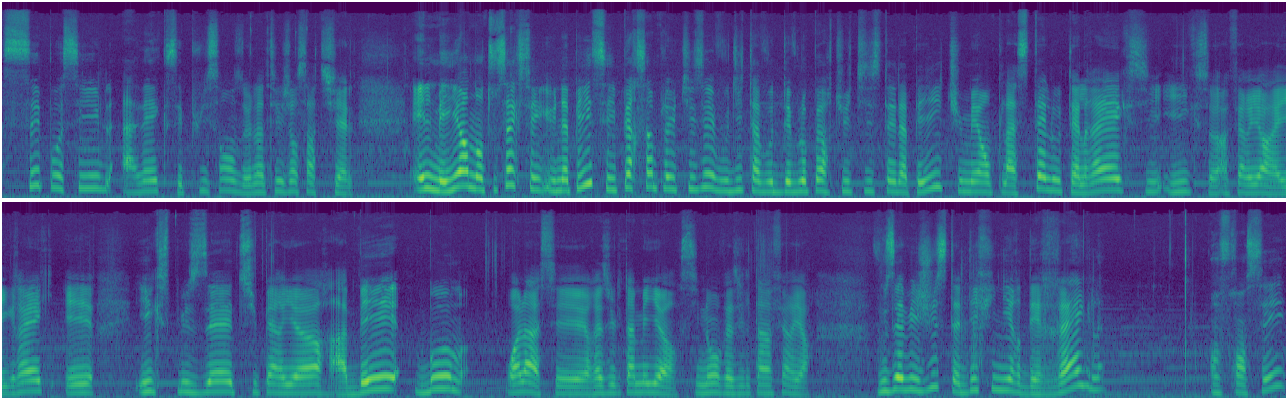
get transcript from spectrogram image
c'est possible avec ces puissances de l'intelligence artificielle. Et le meilleur dans tout ça, c'est une API, c'est hyper simple à utiliser. Vous dites à votre développeur, tu utilises telle API, tu mets en place telle ou telle règle, si X inférieur à Y et X plus Z supérieur à B, boum, voilà, c'est résultat meilleur, sinon résultat inférieur. Vous avez juste à définir des règles en français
